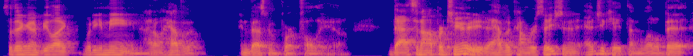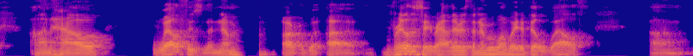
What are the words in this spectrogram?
So they're going to be like, what do you mean? I don't have an investment portfolio that's an opportunity to have a conversation and educate them a little bit on how wealth is the number or uh, real estate rather is the number one way to build wealth um,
